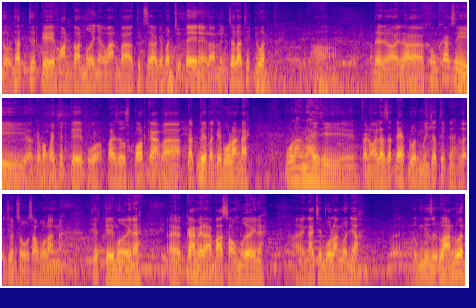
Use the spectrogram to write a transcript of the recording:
nội thất thiết kế hoàn toàn mới nha các bạn. Và thực ra cái phần chữ T này là mình rất là thích luôn. À, Có thể nói là không khác gì cái phong cách thiết kế của Peugeot Sport cả. Và đặc biệt là cái vô lăng này. Vô lăng này thì phải nói là rất đẹp luôn, mình rất thích này. Lẫy chuyển số sau vô lăng này. Thiết kế mới này, à, camera 360 này. À, Ngay trên vô lăng luôn nhá. Đúng như dự đoán luôn.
